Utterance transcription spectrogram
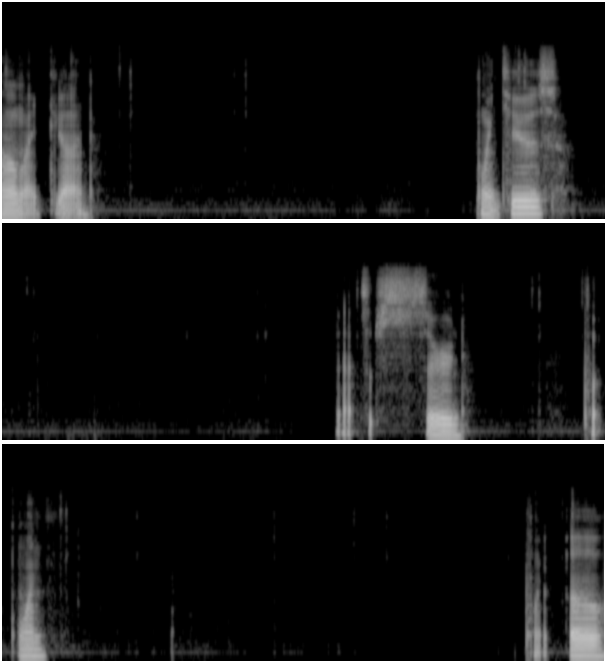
Oh my god. Point twos. That's absurd. Put one. Oh.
